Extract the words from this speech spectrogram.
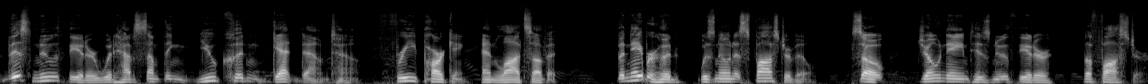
this new theater would have something you couldn't get downtown free parking and lots of it. The neighborhood was known as Fosterville, so Joe named his new theater the Foster.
